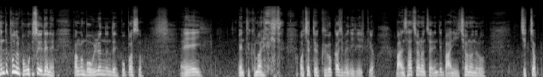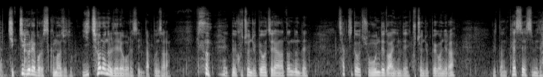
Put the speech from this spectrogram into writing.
핸드폰을 보고 있어야 되네. 방금 뭐 올렸는데 못 봤어. 에이, 멘트 그만해야겠다. 어쨌든 그것까지만 얘기해 줄게요. 14,000원짜리인데 12,000원으로 직접 직직을 해버렸어. 그마저도 2,000원을 내려버렸어. 이 나쁜 사람. 9,600원짜리 하나 떴는데 착지도 좋은 데도 아닌데 9,600원이라 일단 패스했습니다.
